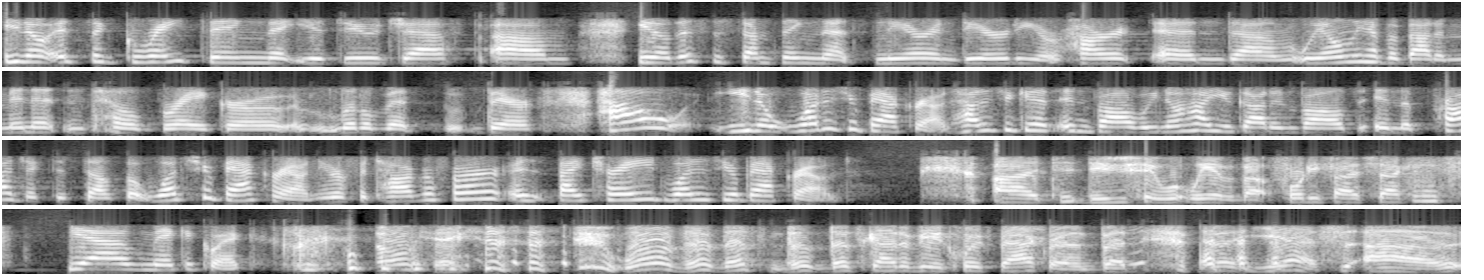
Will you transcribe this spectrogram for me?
You know, it's a great thing that you do, Jeff. Um, you know, this is something that's near and dear to your heart, and um, we only have about a minute until break or a little bit there. How, you know, what is your background? How did you get involved? We know how you got involved in the project itself, but what's your background? You're a photographer uh, by trade. What is your background? Uh, did, did you say we have about 45 seconds? Yeah, make it quick. okay. well, that, that's that, that's got to be a quick background, but but yes, uh,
